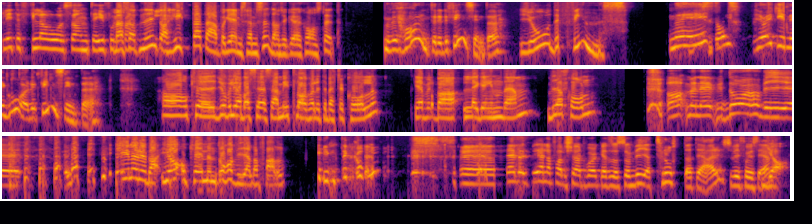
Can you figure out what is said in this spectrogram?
lite flow och sånt är ju Men fortfarande... alltså att ni inte har hittat det här på Games hemsidan tycker jag är konstigt. Men vi har inte det, det finns inte. Jo, det finns. Nej, jag, jag gick in igår, det finns inte. Ja, okej. Då vill jag bara säga så här, mitt lag har lite bättre koll. Jag vill bara lägga in den. Vi har koll. Ja, men eh, då har vi eh, Jag gillar du bara, ja okej men då har vi i alla fall. inte koll. Nej, men vi har i alla fall kört workouts som vi har trott att det är, så vi får ju se. Ja.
